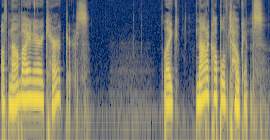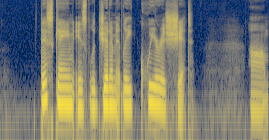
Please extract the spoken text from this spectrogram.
of non binary characters. Like, not a couple of tokens. This game is legitimately queer as shit. Um,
